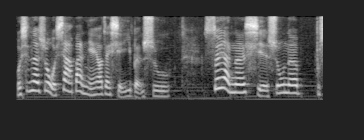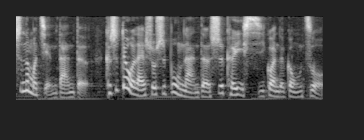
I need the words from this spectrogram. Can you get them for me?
我现在说我下半年要再写一本书，虽然呢写书呢不是那么简单的，可是对我来说是不难的，是可以习惯的工作。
